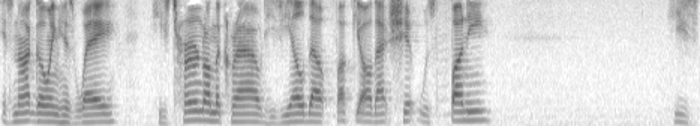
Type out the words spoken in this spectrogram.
it's not going his way. He's turned on the crowd. He's yelled out, "Fuck y'all! That shit was funny." He's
